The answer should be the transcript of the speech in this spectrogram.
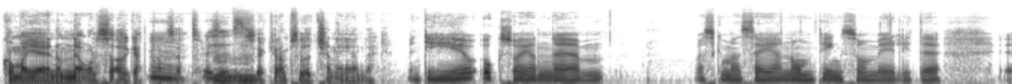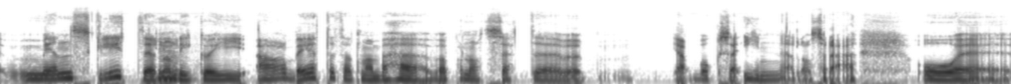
komma igenom nålsögat på något sätt. precis. Så jag kan absolut känna igen det. Men det är också en, ehm, vad ska man säga, någonting som är lite eh, mänskligt eller ligger i arbetet att man behöver på något sätt eh, ja, boxa in eller sådär. Och eh,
